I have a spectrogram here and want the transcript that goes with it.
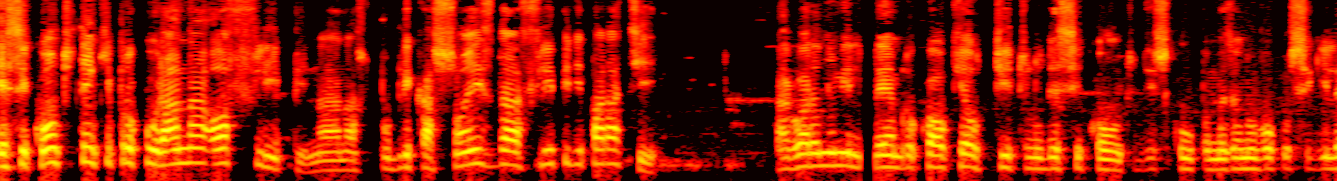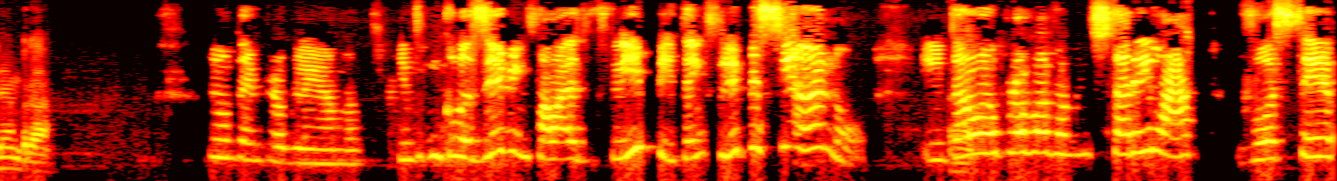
esse conto tem que procurar na Off Flip, na- nas publicações da Flip de Paraty. Agora eu não me lembro qual que é o título desse conto, desculpa, mas eu não vou conseguir lembrar. Não tem problema. In- Inclusive, em falar de flip, tem flip esse ano. Então, eu provavelmente estarei lá. Você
